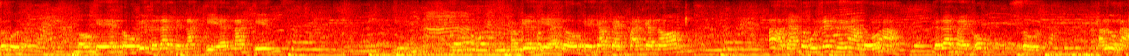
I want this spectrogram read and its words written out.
สมุดโอเคโตขึ้นจะได้เป็นนักเขียนนักคิดทำเครื่องเขียนโอเคครับแบ่งปันกันเนาะอ่าแถมสมุดเล่มหนึ่งอะหนูอะจะได้ไปคมสูตรอะลูกอะ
